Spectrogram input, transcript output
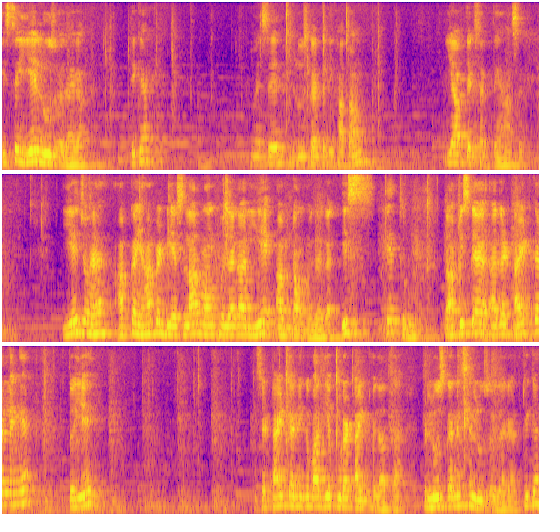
इससे ये लूज हो जाएगा। ठीक है? मैं इसे लूज करके दिखाता हूँ। ये आप देख सकते हैं यहाँ से। ये जो है आपका यहाँ पे डी माउंट हो जाएगा और ये अप डाउन हो जाएगा इसके थ्रू तो आप इसका अगर टाइट कर लेंगे तो ये इसे टाइट करने के बाद ये पूरा टाइट हो जाता है। फिर लूज करने से लूज हो जाएगा ठीक है?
